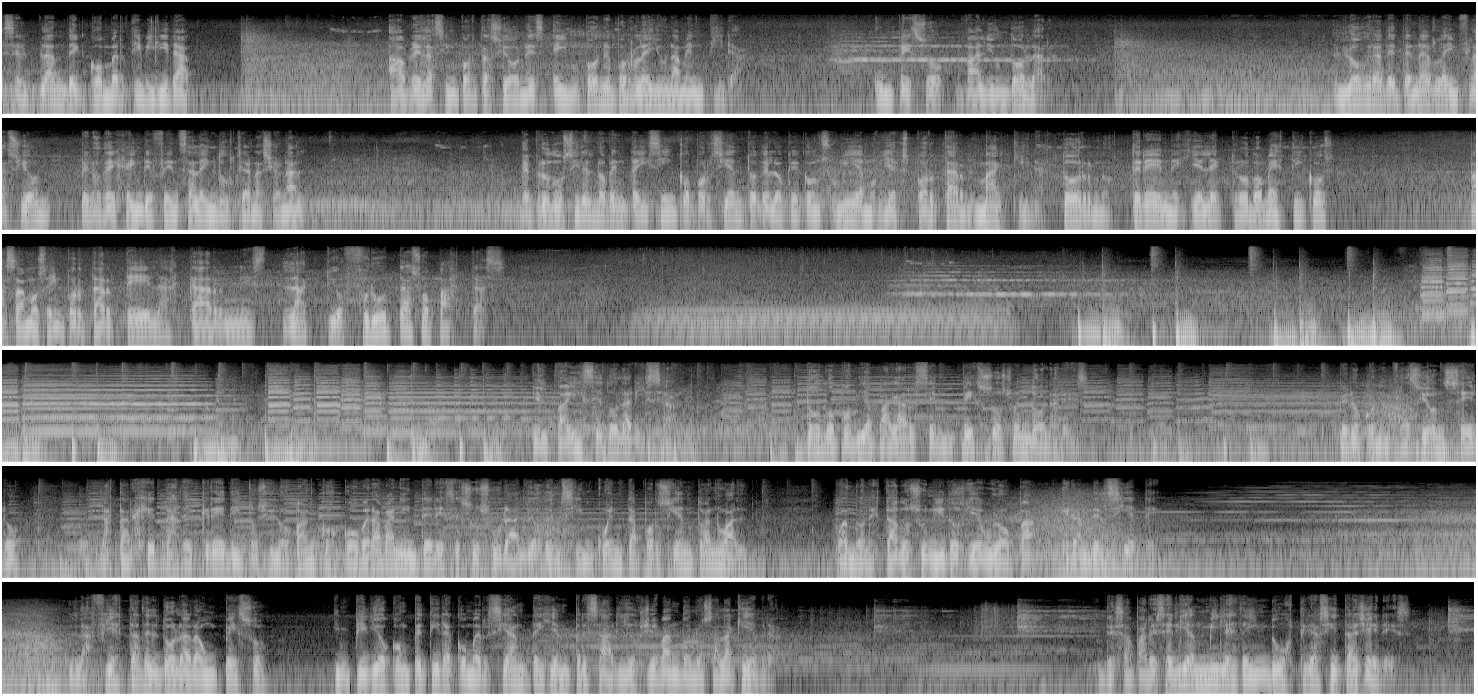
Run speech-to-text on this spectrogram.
es el plan de convertibilidad. Abre las importaciones e impone por ley una mentira. Un peso vale un dólar. Logra detener la inflación, pero deja indefensa la industria nacional de producir el 95% de lo que consumíamos y exportar máquinas, tornos, trenes y electrodomésticos, pasamos a importar telas, carnes, lácteos, frutas o pastas. país se dolariza. Todo podía pagarse en pesos o en dólares. Pero con inflación cero, las tarjetas de créditos y los bancos cobraban intereses usurarios del 50% anual, cuando en Estados Unidos y Europa eran del 7%. La fiesta del dólar a un peso impidió competir a comerciantes y empresarios llevándolos a la quiebra. Desaparecerían miles de industrias y talleres,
